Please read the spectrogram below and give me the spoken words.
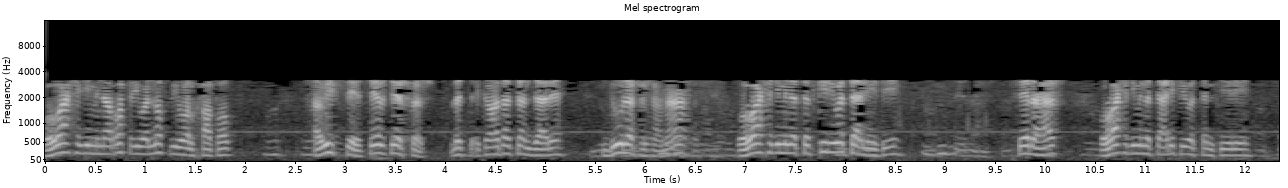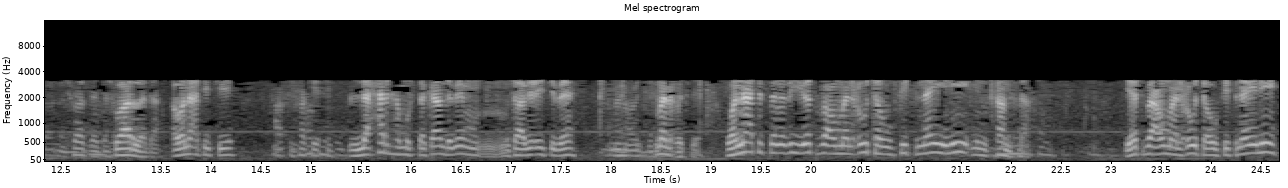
وواحد من الرفع والنصب والخفض. أو سير سير فش كواتا تنزاره دولة فشنا وواحد من التذكير والتأنيث. سيرهش وواحد من التعريف والتنكير. شوار لدى. أو نعتي حقيقي لحرها مستكان دبي متابعي به؟ منعوت به والنعت السببي يتبع منعوته في اثنين من خمسة. يتبع منعوته في اثنين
